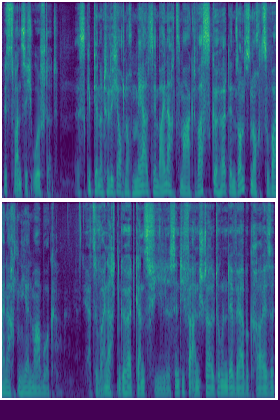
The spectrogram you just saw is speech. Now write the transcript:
bis 20 Uhr statt. Es gibt ja natürlich auch noch mehr als den Weihnachtsmarkt. Was gehört denn sonst noch zu Weihnachten hier in Marburg? Ja, zu Weihnachten gehört ganz viel. Es sind die Veranstaltungen der Werbekreise,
